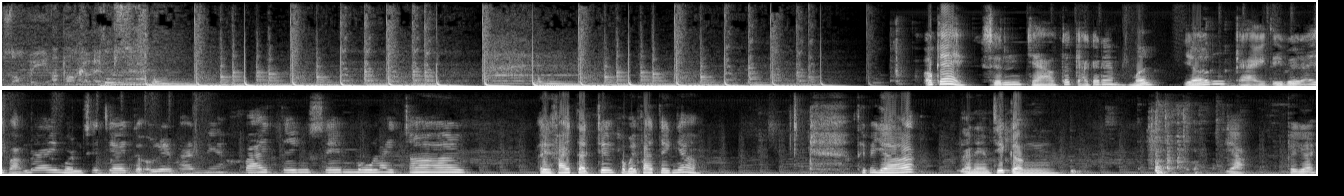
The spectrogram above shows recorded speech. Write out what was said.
Zombie Apocalypse. Ok, xin chào tất cả các em, mình Dấn Cày TV đấy và hôm nay mình sẽ chơi tựa game anime Fighting Simulator. Ê, Fighting chứ, không phải Fighting nhá. Thì bây giờ, anh em chỉ cần Dạ, cái ghế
